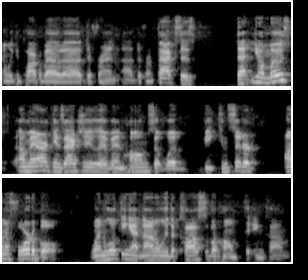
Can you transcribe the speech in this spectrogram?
and we can talk about uh, different uh, different facts, is that you know most Americans actually live in homes that would be considered unaffordable when looking at not only the cost of a home to income,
